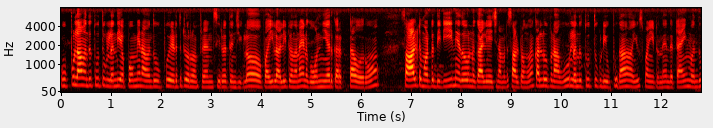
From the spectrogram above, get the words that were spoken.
உப்புலாம் வந்து தூத்துக்குடிலேருந்து எப்போவுமே நான் வந்து உப்பு எடுத்துகிட்டு வருவேன் ஃப்ரெண்ட்ஸ் இருபத்தஞ்சி கிலோ பையில் அள்ளிட்டு வந்தேன்னா எனக்கு ஒன் இயர் கரெக்டாக வரும். சால்ட்டு மட்டும் திடீர்னு ஏதோ ஒன்று காலி ஆயிடுச்சு மட்டும் சால்ட் வாங்குவேன். கல் உப்பு நான் ஊர்லேருந்து தூத்துக்குடி உப்பு தான் யூஸ் பண்ணிகிட்டு இருந்தேன். இந்த டைம் வந்து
